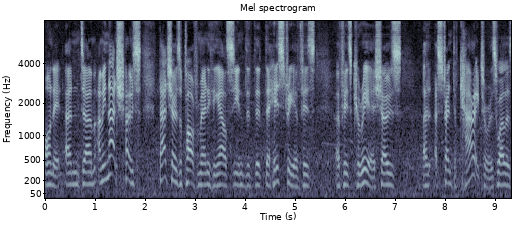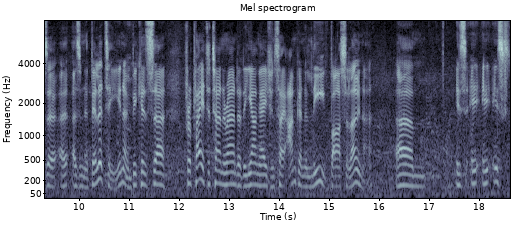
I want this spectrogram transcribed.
on it. And um, I mean that shows that shows apart from anything else, you know, the, the, the history of his of his career shows a, a strength of character as well as a, a as an ability. You know, mm. because uh, for a player to turn around at a young age and say, "I'm going to leave Barcelona," um, is is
